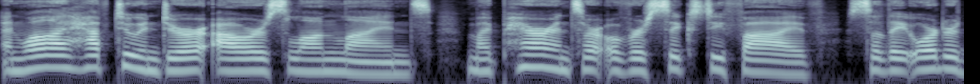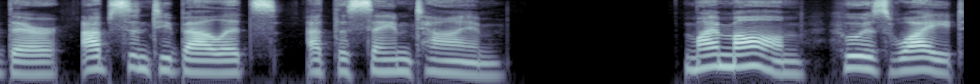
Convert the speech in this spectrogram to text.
And while I have to endure hours long lines, my parents are over 65, so they ordered their absentee ballots at the same time. My mom, who is white,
